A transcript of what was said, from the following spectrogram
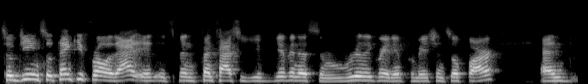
So, Dean, so thank you for all of that. It, it's been fantastic. You've given us some really great information so far. And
